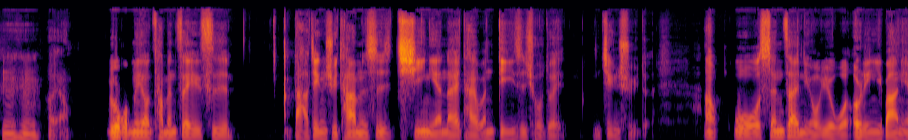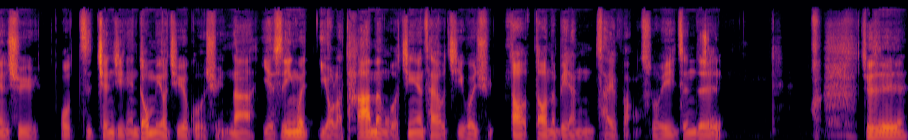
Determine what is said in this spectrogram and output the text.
嗯哼，对啊，如果没有他们这一次。打进去，他们是七年来台湾第一支球队进去的啊！我身在纽约，我二零一八年去，我之前几年都没有机会过去。那也是因为有了他们，我今年才有机会去到到那边采访。所以真的 就是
